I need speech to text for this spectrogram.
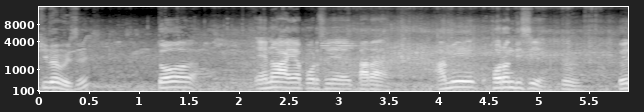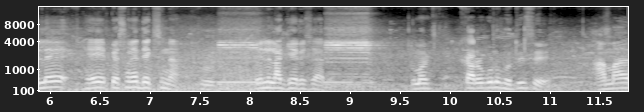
কীভাবে হয়েছে? তো এনে আয়া পড়ছে তারা। আমি হরণ দিছি। তইলে হে পেছনে দেখছি না। তইলে লাগিয়ে রয়েছে আর। তোমার কারোর কোনো ক্ষতি হয়েছে? আমার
